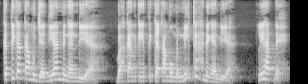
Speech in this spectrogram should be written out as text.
Ketika kamu jadian dengan dia, bahkan ketika kamu menikah dengan dia, lihat deh,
